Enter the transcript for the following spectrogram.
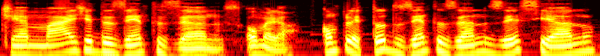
tinha mais de 200 anos, ou melhor, completou 200 anos esse ano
